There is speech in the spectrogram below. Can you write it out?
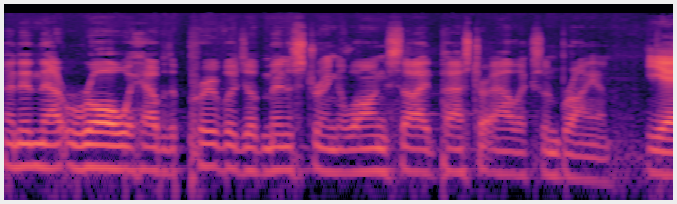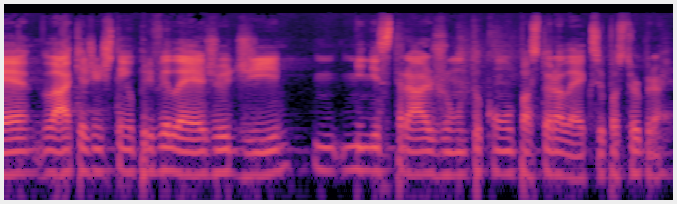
And in that role, we have the privilege of ministering alongside Pastor Alex and Brian. E é lá que a gente tem o privilégio de ministrar junto com o pastor Alex e o pastor Brian.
